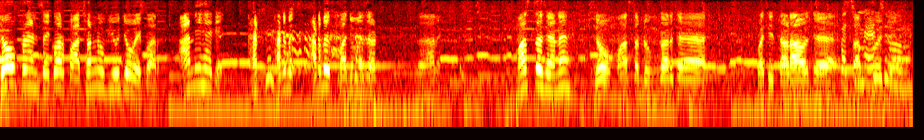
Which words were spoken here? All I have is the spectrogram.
જો ફ્રેન્ડ્સ એકવાર પાછળનું વ્યૂ જો એકવાર. આની હે કે? હટ હટ બે હટ બે બાજુમાં હટ. આ ને. મસ્ત છે ને? જો મસ્ત ડુંગર છે પછી તળાવ છે પછી સબ મેં કુછ છું.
